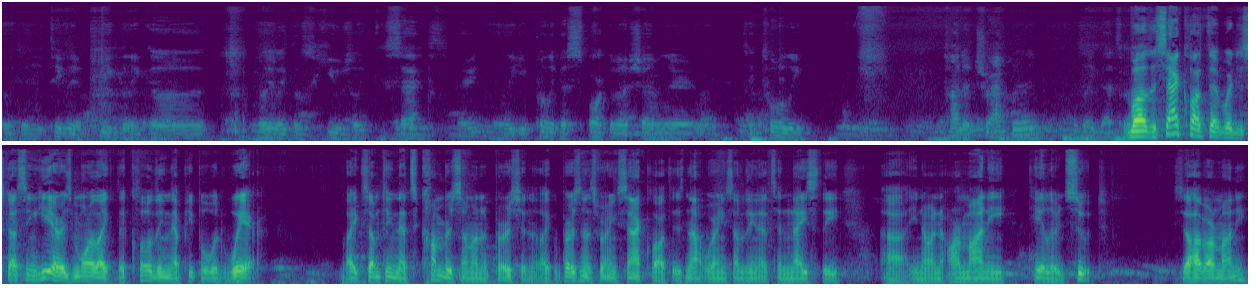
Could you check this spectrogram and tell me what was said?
like you take like a big like uh really like those huge like sacks, right? And like you put like a spark of Hashem there, and, like, it's like totally kind of. Like Well, the sackcloth that we're discussing here is more like the clothing that people would wear, like something that's cumbersome on a person. Like a person that's wearing sackcloth is not wearing something that's a nicely, uh, you know, an Armani tailored suit. Still have Armani?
